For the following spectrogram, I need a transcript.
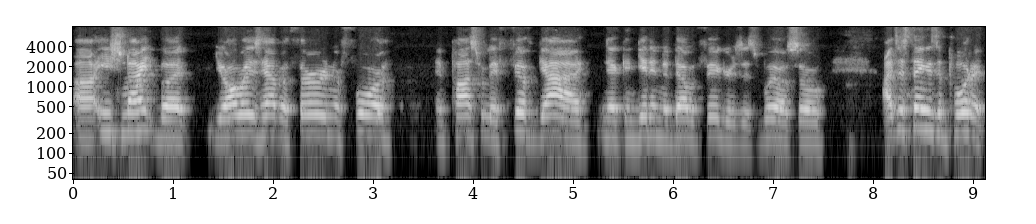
uh, each night, but you always have a third and a fourth, and possibly a fifth guy that can get into double figures as well. So, I just think it's important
